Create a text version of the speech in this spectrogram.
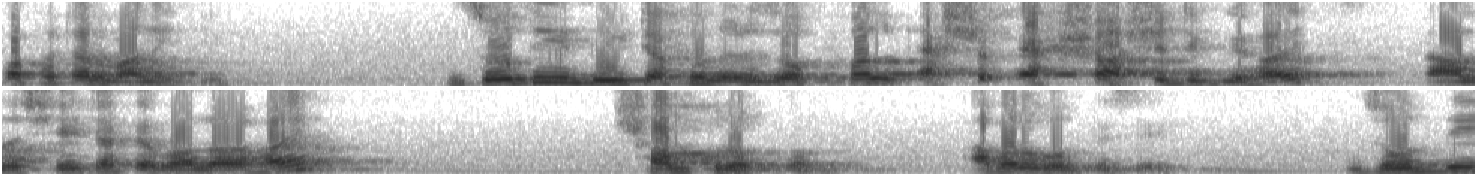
কথাটার মানে কি? যদি দুইটা কোণের যোগফল একশো একশো আশি ডিগ্রি হয়, তাহলে সেইটাকে বলা হয় সম্পূরক কোণ। আবারও বলতেছি, যদি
